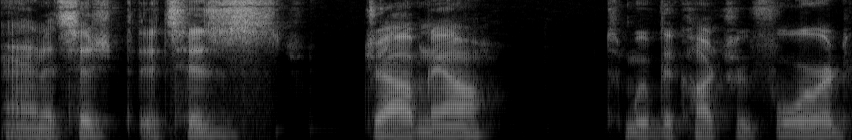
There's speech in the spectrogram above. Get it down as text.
And it's his it's his job now to move the country forward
